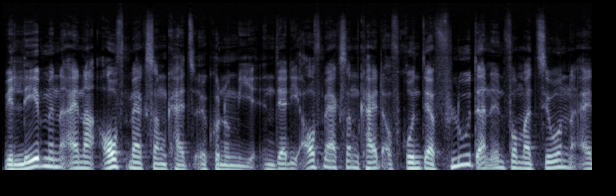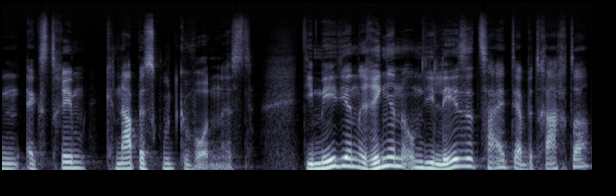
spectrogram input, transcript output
Wir leben in einer Aufmerksamkeitsökonomie, in der die Aufmerksamkeit aufgrund der Flut an Informationen ein extrem knappes Gut geworden ist. Die Medien ringen um die Lesezeit der Betrachter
